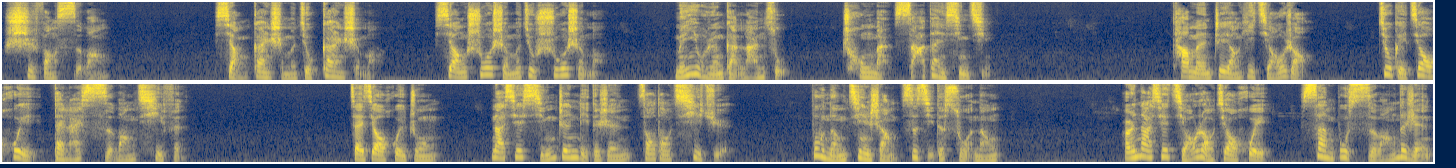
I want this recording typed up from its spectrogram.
释放死亡。想干什么就干什么，想说什么就说什么，没有人敢拦阻，充满撒旦性情。他们这样一搅扰，就给教会带来死亡气氛。在教会中。那些行真理的人遭到弃绝，不能尽上自己的所能；而那些搅扰教会、散布死亡的人，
